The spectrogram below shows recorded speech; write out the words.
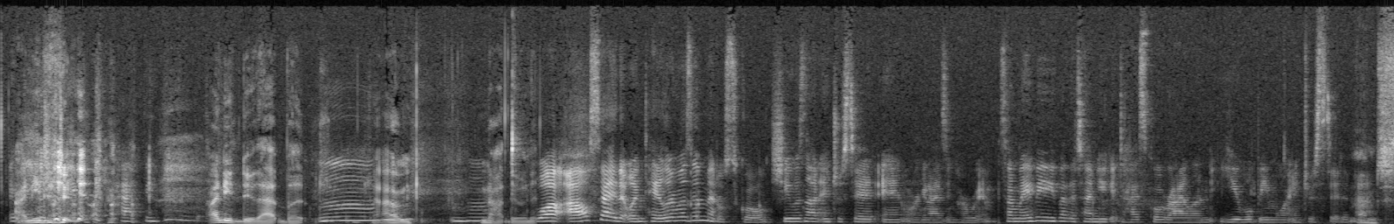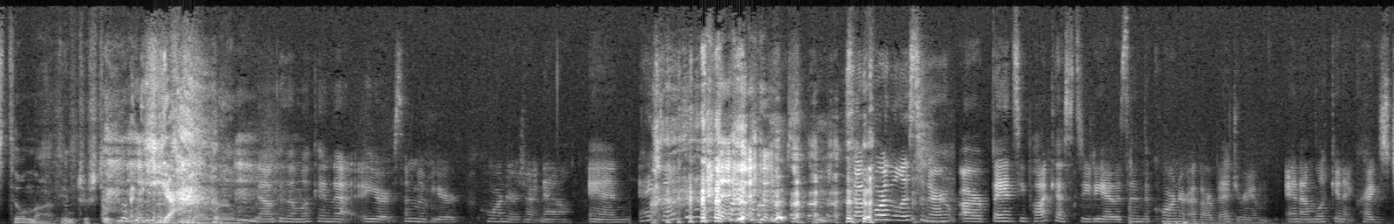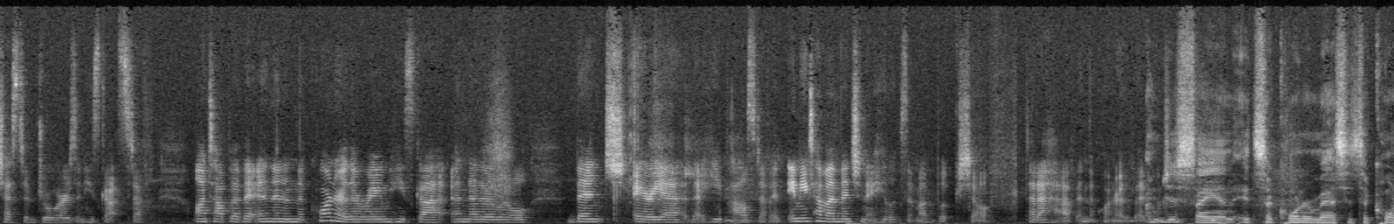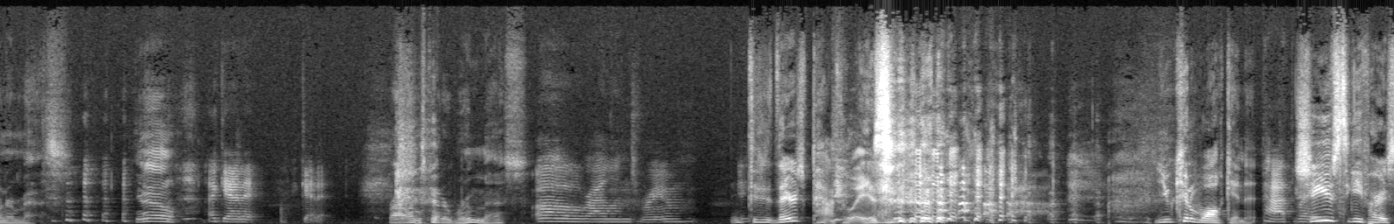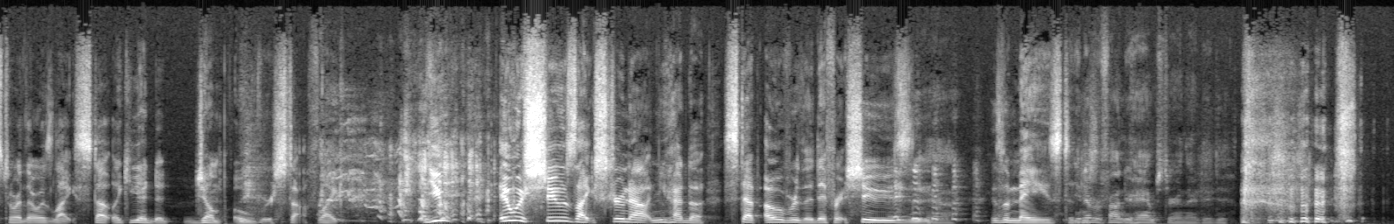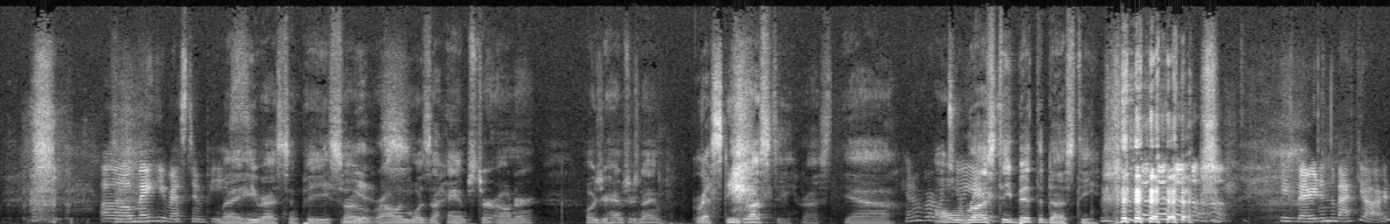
It I need to do- happy. I need to do that, but Mhm. I'm Mhm. not doing it. Well, I'll say that when Taylor was in middle school, she was not interested in organizing her room. So maybe by the time you get to high school, Rylan, you will be more interested in that. I'm still not interested in organizing Yeah. my room. No, because I'm looking at your some of your corners right now. And hey, don't so for the listener, our fancy podcast studio is in the corner of our bedroom, and I'm looking at Kraig's chest of drawers, and he's got stuff on top of it, and then in the corner of the room, he's got another little bench area that he piles stuff in. Anytime I mention it, he looks at my bookshelf that I have in the corner of the bedroom. I'm just saying, it's a corner mess. It's a corner mess. You know, I get it. I get it. Rylan's got a room mess. Oh, Rylan's room. Dude, there's pathways. you can walk in it. Pathways. She used to keep her store. There was like stuff like you had to jump over stuff. Like you, it was shoes like strewn out, and you had to step over the different shoes, and Yeah. it was a maze to You just. never found your hamster in there, did you? Oh, may he rest in peace. May he rest in peace. So Yes. Rylan was a hamster owner. What was your hamster's name? Rusty. Rusty. Rusty. Yeah. Had him for over Old two Rusty bit the dusty. He's buried in the backyard.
